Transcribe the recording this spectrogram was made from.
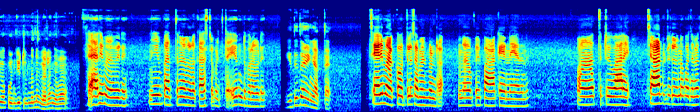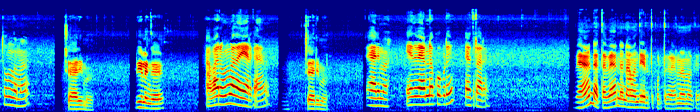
இவ கொஞ்சிட்டு இருந்தானே விளங்கவா சரிம்மா விடு. நீயும் பத்து நாளோட கஷ்டப்பட்டுட்ட இருந்து போகிற விடு. இதுதான் எங்கள் அத்தை. சரிம்மா அக்கா ஒத்துல சமையல் பண்ணுறேன் நான் போய் பார்க்க என்ன ஏதுன்னு பார்த்துட்டு வரேன். சாப்பிட்டுட்டு இல்லைன்னா கொஞ்ச நேரம் தூங்குமா சரிம்மா புரியலைங்க. அவள் ரூமில் தான் இருக்கா? சரிம்மா சரிம்மா எது வேணும்னா கூப்பிடு. எடுத்துட்டு வரேன். வேண்டாம் அத்தை வேண்டாம் நான் வந்து எடுத்து கொடுத்துக்கிறேன் மாமாக்கு.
